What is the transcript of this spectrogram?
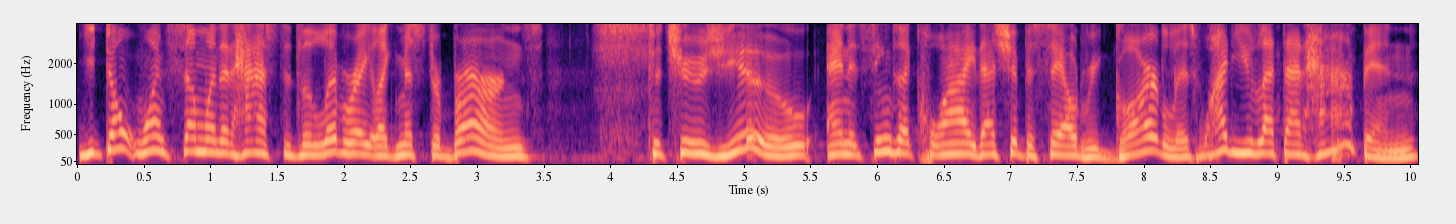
you don't want someone that has to deliberate like Mr. Burns to choose you. And it seems like Kawhi, that ship has sailed regardless. Why do you let that happen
